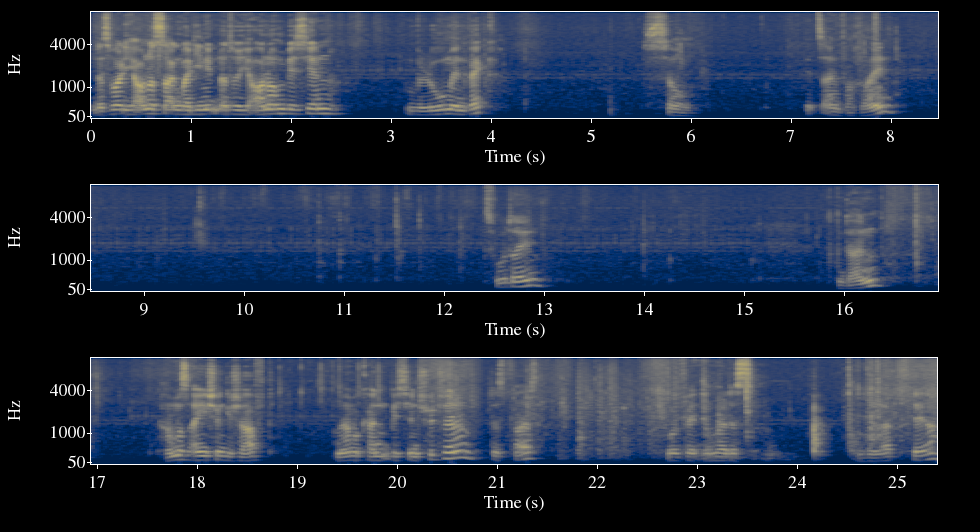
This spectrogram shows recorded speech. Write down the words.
Und das wollte ich auch noch sagen, weil die nimmt natürlich auch noch ein bisschen Volumen weg. So, jetzt einfach rein. zudrehen. Und dann haben wir es eigentlich schon geschafft. Na, man kann ein bisschen schütteln, das passt. Ich hole vielleicht nochmal das Blatt her,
